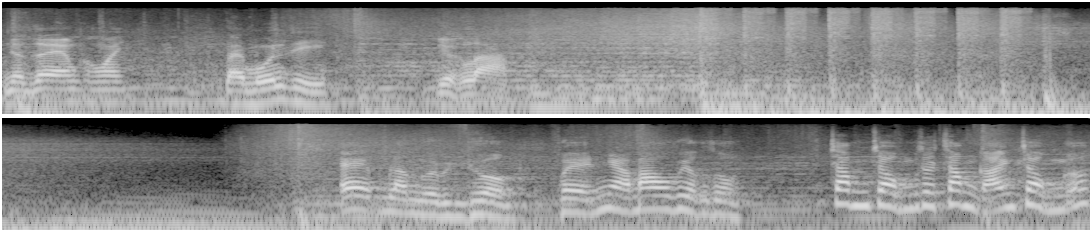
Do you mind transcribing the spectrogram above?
Nhận ra em không anh? Mày muốn gì? Việc làm. Em là người bình thường, về nhà bao việc rồi. Chăm chồng cho chăm cả anh chồng nữa.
